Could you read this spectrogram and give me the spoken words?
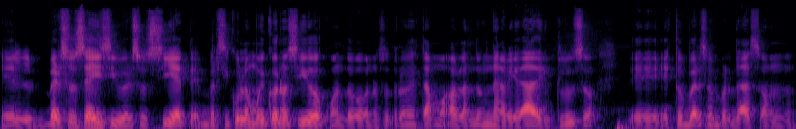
el verso 6 y verso 7, versículos muy conocidos cuando nosotros estamos hablando en Navidad, incluso eh, estos versos, ¿verdad? Son,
